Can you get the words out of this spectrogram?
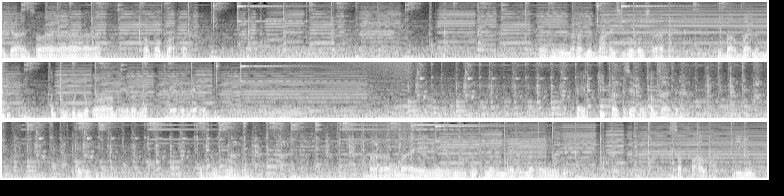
May daan sa pababa pa. Ay, maraming bahay siguro sa ibaba ng ng bundok. Ah, mayroon na. Mayroon, mayroon. May nakita kasi akong kalsada. Okay. Oh, parang may ano yan, may sapa ba? Ilog.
